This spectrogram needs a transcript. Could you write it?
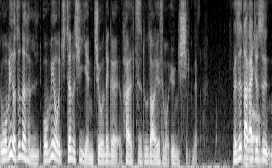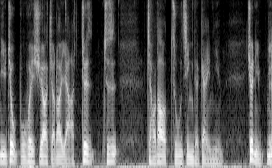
我没有真的很，我没有真的去研究那个它的制度到底是怎么运行的。可是大概就是你就不会需要缴到押，就是就是缴到租金的概念。就你你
